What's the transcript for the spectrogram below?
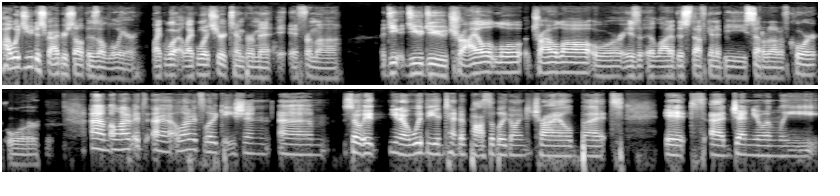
how would you describe yourself as a lawyer? Like what like what's your temperament if from a do you, do you do trial law trial law or is a lot of this stuff going to be settled out of court or? Um, a lot of it's uh, a lot of it's litigation um, so it you know with the intent of possibly going to trial but it uh, genuinely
